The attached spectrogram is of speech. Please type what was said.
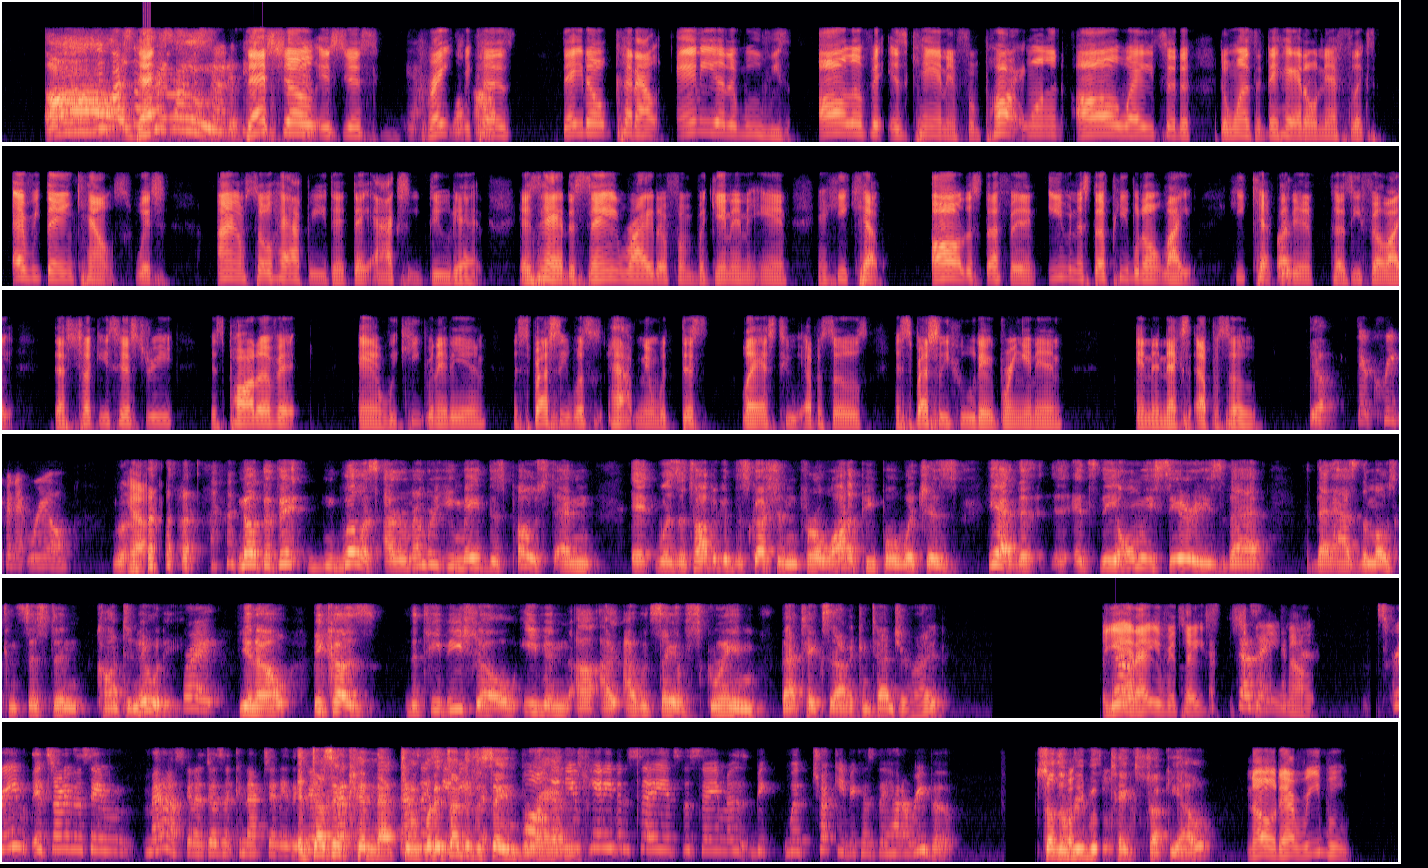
Ah, oh, we watched the that- first episode. dude. At the That show is just Yeah. great Wow. because they don't cut out any of the movies. All of it is canon from part Right. one all the way to the the ones that they had on Netflix. Everything counts, which I am so happy that they actually do that. It's had the same writer from beginning to end, and he kept all the stuff in, even the stuff people don't like. He kept Right. it in because he felt like that's Chucky's history. It's part of it, and we're keeping it in. Especially what's happening with this last two episodes, especially who they bringing in in the next episode. Yep. They're creeping it real. Yeah. no, the thing, Willis, I remember you made this post and it was a topic of discussion for a lot of people, which is, yeah, the, it's the only series that that has the most consistent continuity. Right. You know, because the TV show, even uh, I, I would say of Scream, that takes it out of contention, right? Yeah, Yeah. that even takes Doesn't- Scream out. Scream, it's not even the same mask and it doesn't connect to any of the It characters. doesn't That's- connect to it, a but it's TV under the show. same Well, then brand. you can't even say it's the same as be, with Chucky because they had a reboot. So the But- reboot takes Chucky out. No, that reboot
